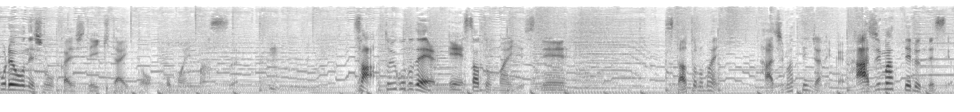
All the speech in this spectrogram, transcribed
これをね、紹介していきたいと思います。うん、さあ、ということで、えー、スタートの前にですね、スタートの前に始まってんじゃないかよ。始まってるんですよ。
